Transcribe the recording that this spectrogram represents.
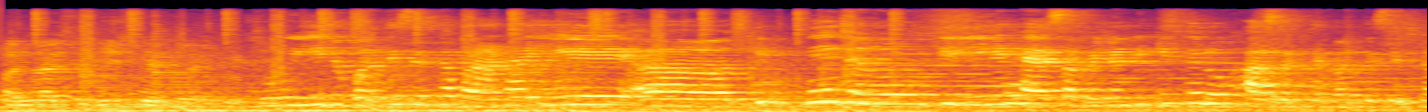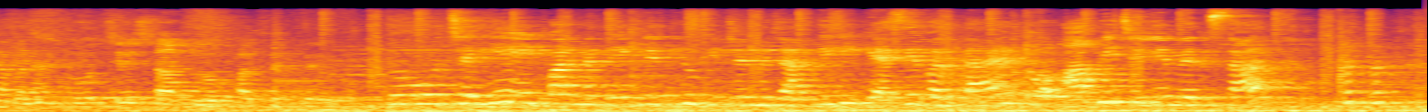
पंद्रह से बीस मिनट लगेंगे तो ये जो बत्तीस इंच का पराठा है ये अ, कितने जनों के लिए है सफिशिएंट कितने लोग खा सकते हैं बत्तीस इंच का पराठा? तो छः सात लोग खा सकते हैं। तो चलिए एक बार मैं देख लेती हूँ किचन में जाके कि कैसे बनता है तो आप ही चलिए मेरे साथ।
